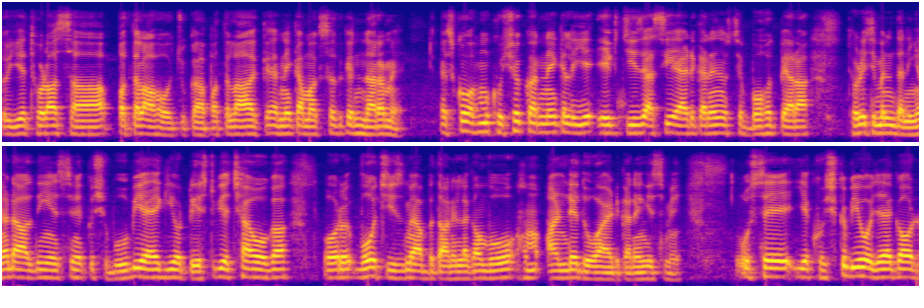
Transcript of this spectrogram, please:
तो ये थोड़ा सा पतला हो चुका पतला कहने का मकसद कि नरम है। इसको हम खुशक करने के लिए एक चीज़ ऐसी ऐड करें, उससे बहुत प्यारा थोड़ी सी मैंने धनिया डाल दी है, इससे खुशबू भी आएगी और टेस्ट भी अच्छा होगा और वो चीज़ मैं आप बताने लगा वो हम अंडे दो ऐड करेंगे इसमें। उससे ये खुश्क भी हो जाएगा और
